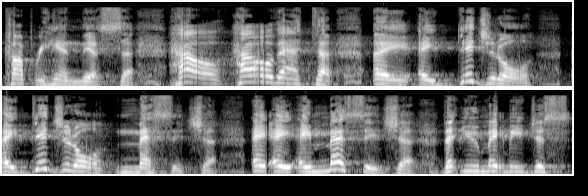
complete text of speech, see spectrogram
comprehend this. Uh, how how that uh, a a digital a digital message, a, a, a message that you maybe just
